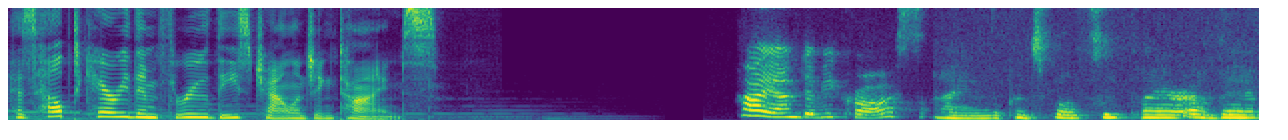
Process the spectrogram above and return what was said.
has helped carry them through these challenging times. Hi, I'm Debbie Cross. I am the principal flute player of the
